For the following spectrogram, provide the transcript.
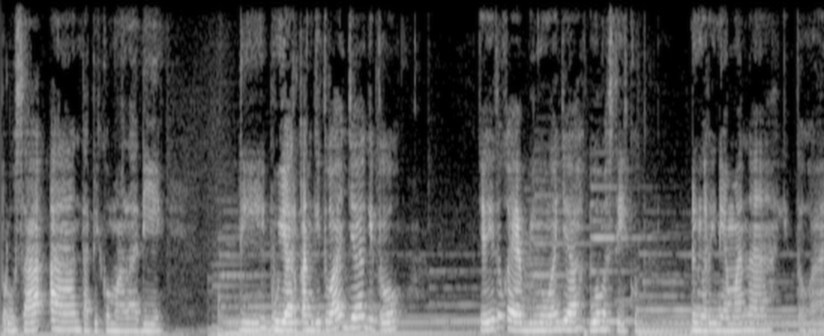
perusahaan tapi kok malah di dibuyarkan gitu aja gitu. Jadi itu kayak bingung aja gue mesti ikut dengerin yang mana? Gitu kan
